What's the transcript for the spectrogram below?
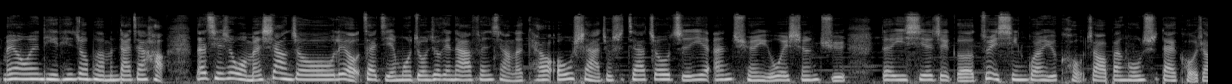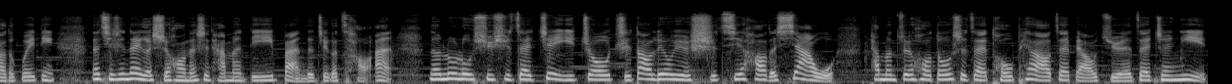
没有问题，听众朋友们，大家好。那其实我们上周六在节目中就跟大家分享了 Cal OSHA，就是加州职业安全与卫生局的一些这个最新关于口罩、办公室戴口罩的规定。那其实那个时候呢，是他们第一版的这个草案。那陆陆续续在这一周，直到六月十七号的下午，他们最后都是在投票、在表决、在争议。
